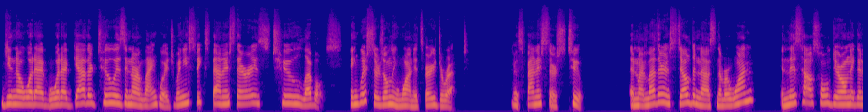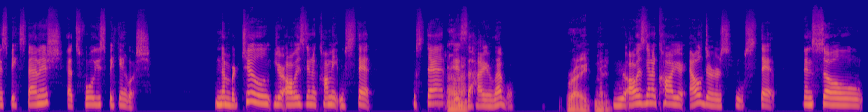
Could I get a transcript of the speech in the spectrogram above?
you know what I've what I've gathered too is in our language. When you speak Spanish, there is two levels. English, there's only one. It's very direct. In Spanish, there's two. And my mother instilled in us number one, in this household, you're only going to speak Spanish. At school, you speak English. Number two, you're always going to call me usted. Usted uh, is ah. the higher level. Right, right. You're always going to call your elders usted. And so,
